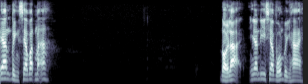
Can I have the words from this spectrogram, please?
Đen bình xe bắt mã. Đổi lại, nhưng đen đi xe 4 bình 2.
